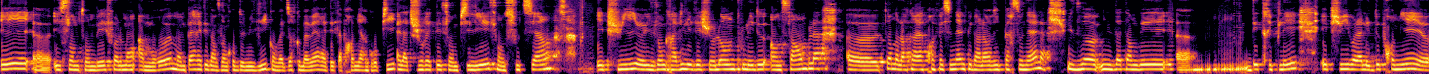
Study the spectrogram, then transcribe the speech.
Et euh, ils sont tombés follement amoureux. Mon père était dans un groupe de musique. On va dire que ma mère était sa première groupie. Elle a toujours été son pilier, son soutien. Et puis euh, ils ont gravi les échelons tous les deux ensemble, euh, tant dans leur carrière professionnelle que dans leur vie personnelle. Ils, ils attendaient euh, des triplés. Et puis voilà, les deux premiers euh,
